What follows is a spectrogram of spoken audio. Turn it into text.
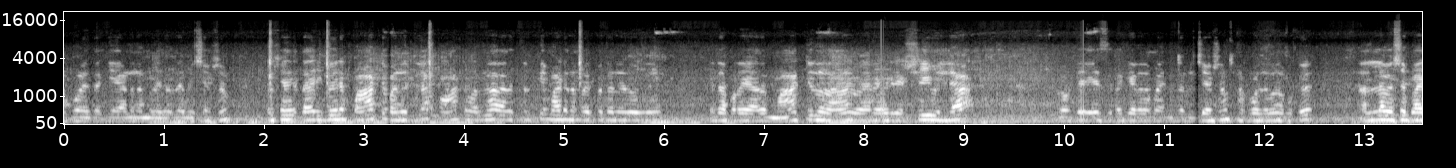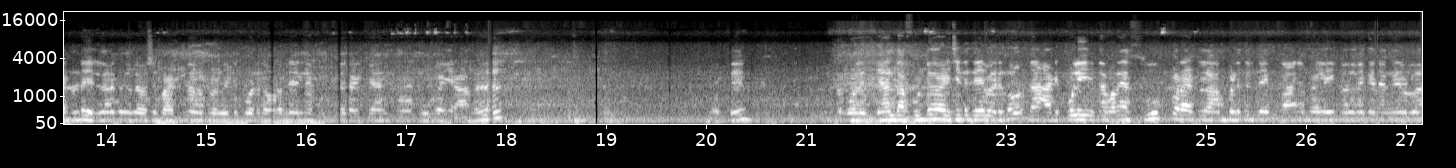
അപ്പോൾ ഇതൊക്കെയാണ് നമ്മൾ ഇന്നത്തെ വിശേഷം. പക്ഷെ ഇതുവരെ പാട്ട് വന്നിട്ടില്ല. പാട്ട് വന്നാൽ അത് കൃത്യമായിട്ട് നമ്മൾ ഇപ്പൊ തന്നെ തോന്നുന്നു എന്താ പറയാ അത് മാറ്റുന്നതാണ്. വേറെ ഒരു രക്ഷയുമില്ല. ഓക്കെ ഇതൊക്കെയാണ് നമ്മൾ ഇന്നത്തെ വിശേഷം അപ്പോൾ നമുക്ക് നല്ല വിശപ്പായിട്ടുണ്ട്. എല്ലാവർക്കും നല്ല വിശപ്പായിട്ടുണ്ട്. നമ്മുടെ വീട്ടിൽ പോയിട്ട് ഉടനെ തന്നെ ഫുഡ് കഴിക്കാൻ പോകുകയാണ്. ഓക്കെ അപ്പോൾ ഞാൻ എന്താ ഫുഡ് കഴിച്ചിട്ട് ഇതേ വരുന്നു. അടിപൊളി എന്താ പറയാ സൂപ്പർ ആയിട്ടുള്ള അമ്പലത്തിന്റെ ഗാനമേളയും അതിനൊക്കെ അങ്ങനെയുള്ള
